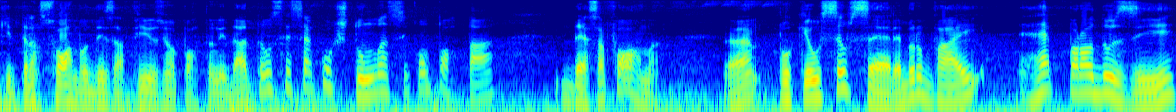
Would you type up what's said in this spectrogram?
que transformam desafios em oportunidade, então você se acostuma a se comportar dessa forma. Né? Porque o seu cérebro vai reproduzir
